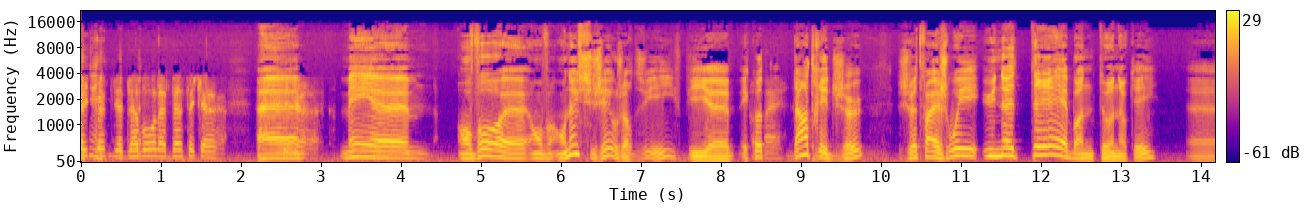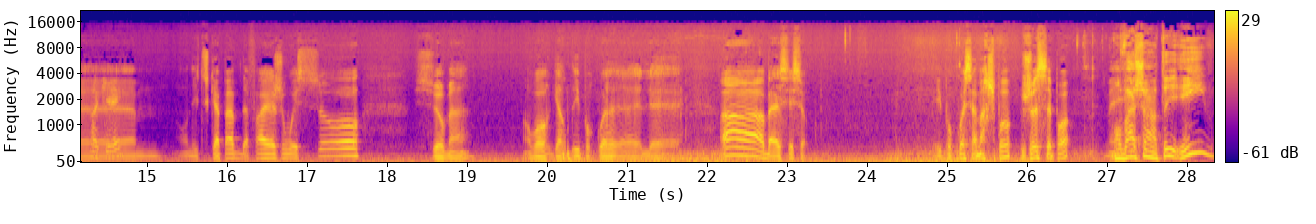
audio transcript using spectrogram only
écoute, il y a de l'amour là-dedans, c'est que. Euh, mais euh, on va, euh, on va, on a un sujet aujourd'hui, Yves. Puis écoute, Ouais. d'entrée de jeu, je vais te faire jouer une très bonne tune, ok? Euh, On est-tu capable de faire jouer ça? Sûrement. On va regarder pourquoi le. Ah, ben c'est ça. Et pourquoi ça marche pas? Je sais pas. Mais... On va chanter. Yves,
